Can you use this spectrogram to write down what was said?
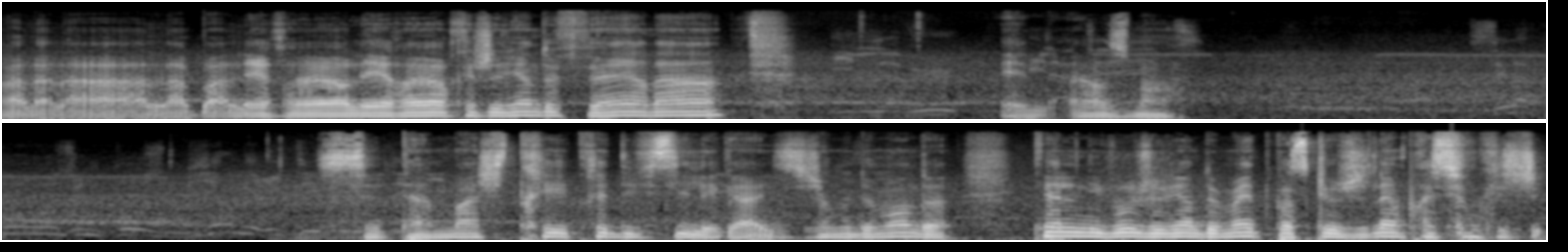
Ah là là, là-bas, l'erreur, l'erreur que je viens de faire là. Et heureusement, C'est un match très très difficile les gars. Je me demande quel niveau je viens de mettre parce que j'ai l'impression que j'ai-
